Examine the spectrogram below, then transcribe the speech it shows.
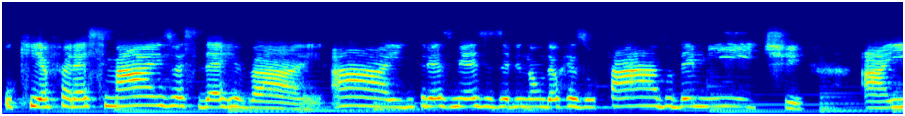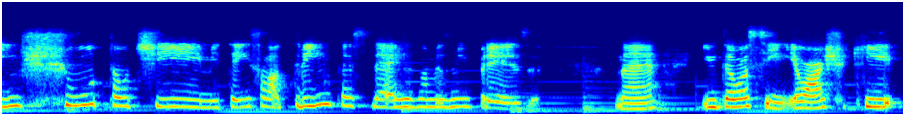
O que oferece mais, o SDR vai. Ah, em três meses ele não deu resultado, demite. Aí enxuta o time, tem, sei lá, 30 SDRs na mesma empresa, né? Então, assim, eu acho que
